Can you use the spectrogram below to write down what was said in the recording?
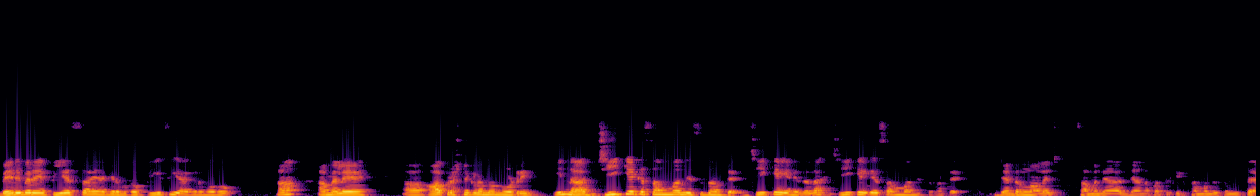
ಬೇರೆ ಬೇರೆ ಪಿ ಎಸ್ ಐ ಆಗಿರ್ಬೋದು ಪಿ ಸಿ ಆಗಿರ್ಬೋದು ಆಮೇಲೆ ಆ, ಆ ಪ್ರಶ್ನೆಗಳನ್ನು ನೋಡ್ರಿ. ಇನ್ನ ಜಿ ಕೆಗೆ ಸಂಬಂಧಿಸಿದಂತೆ ಜಿ ಕೆ ಏನಿದೆಲ್ಲ ಜಿ ಕೆಗೆ ಸಂಬಂಧಿಸಿದಂತೆ ಜನರಲ್ ನಾಲೆಜ್ ಸಾಮಾನ್ಯ ಜ್ಞಾನ ಪತ್ರಿಕೆಗೆ ಸಂಬಂಧಿಸಿದಂತೆ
